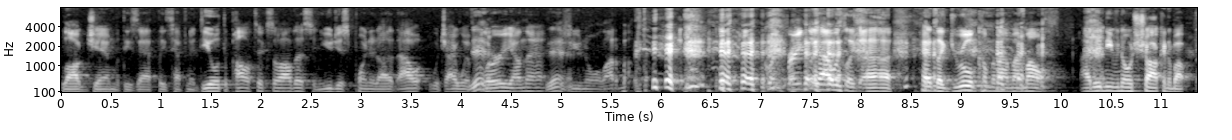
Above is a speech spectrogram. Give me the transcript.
log jam with these athletes having to deal with the politics of all this, and you just pointed it out, which I went Yeah. blurry on that because Yeah. you know a lot about that. Quite frankly, I was like uh, had like drool coming out of my mouth. I didn't even know what you're talking about,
